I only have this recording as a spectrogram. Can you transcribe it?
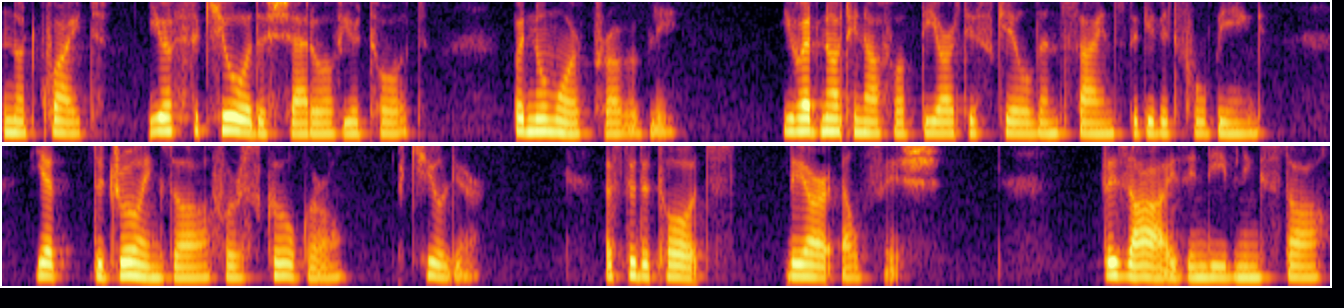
Not quite. You have secured the shadow of your thought, but no more probably. You had not enough of the artist's skill and science to give it full being. Yet the drawings are, for a schoolgirl, peculiar. As to the thoughts, they are elfish. These eyes in the evening star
